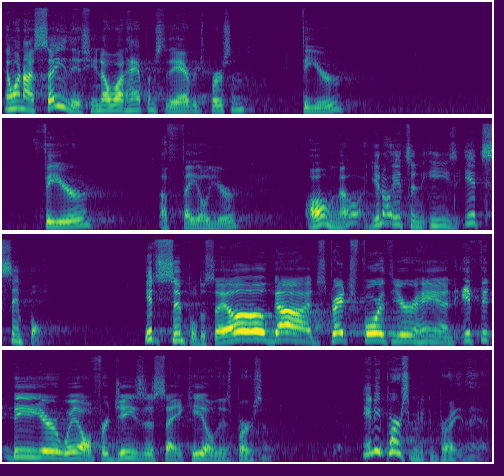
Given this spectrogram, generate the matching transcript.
And when I say this, you know what happens to the average person? Fear. Fear of failure, Oh, no. You know, it's an easy, it's simple. It's simple to say, Oh, God, stretch forth your hand, if it be your will, for Jesus' sake, heal this person. Any person can pray that.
